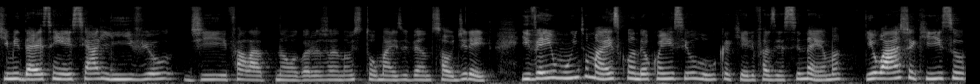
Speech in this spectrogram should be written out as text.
que me dessem esse alívio de falar, não, agora eu já não estou mais vivendo só o direito. E veio muito mais quando eu conheci o Luca, que ele fazia cinema. E eu acho que isso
